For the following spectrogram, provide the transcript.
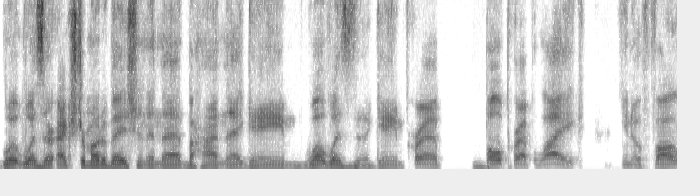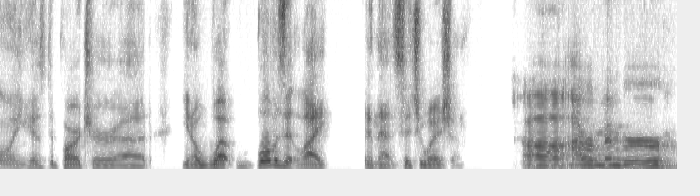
what was there extra motivation in that behind that game? What was the game prep, bowl prep like? You know, following his departure. Uh, you know what what was it like in that situation? Uh, I remember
